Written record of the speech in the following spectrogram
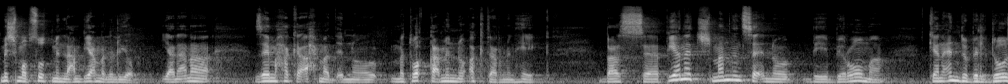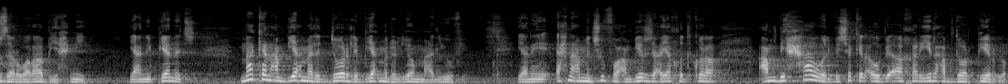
مش مبسوط من اللي عم بيعمله اليوم. يعني أنا زي ما حكى أحمد إنه متوقع منه أكثر من هيك. بس بيانيتش ما بننسى إنه بروما كان عنده بلدوزر وراه بيحميه. يعني بيانيتش ما كان عم بيعمل الدور اللي بيعمله اليوم مع اليوفي. يعني إحنا عم نشوفه عم بيرجع ياخذ كرة عم بيحاول بشكل أو بآخر يلعب دور بيرلو.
